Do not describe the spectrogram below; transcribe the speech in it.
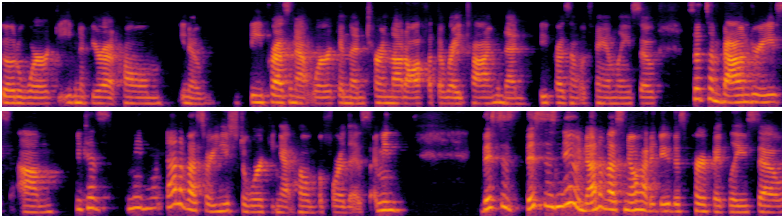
go to work, even if you're at home, you know, be present at work and then turn that off at the right time and then be present with family. So set some boundaries um, because I mean none of us are used to working at home before this. I mean this is this is new. None of us know how to do this perfectly. So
